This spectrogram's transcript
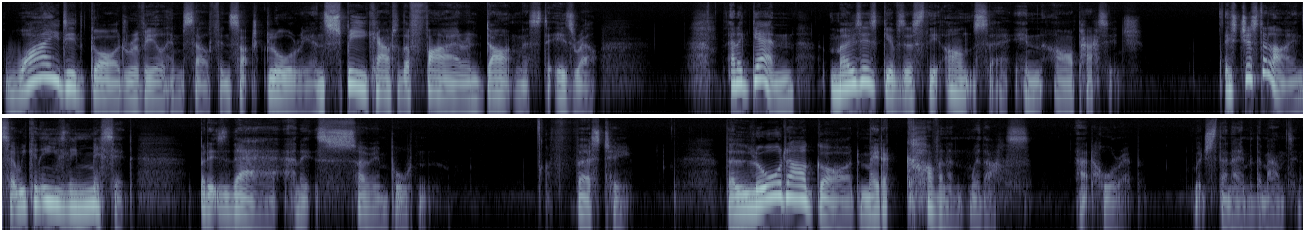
Why did God reveal himself in such glory and speak out of the fire and darkness to Israel? And again, Moses gives us the answer in our passage. It's just a line, so we can easily miss it, but it's there and it's so important. verse 2. The Lord our God made a covenant with us at Horeb, which is the name of the mountain.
